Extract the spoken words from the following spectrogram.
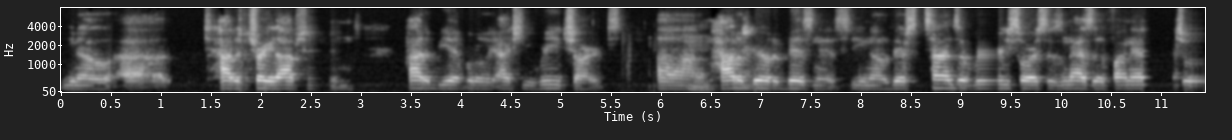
you know, uh, how to trade options, how to be able to actually read charts, um, mm. how to build a business. You know, there's tons of resources, and as a financial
